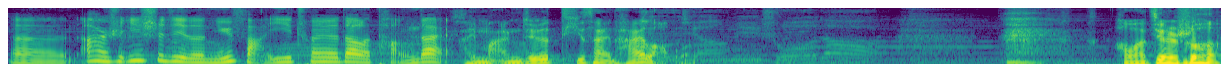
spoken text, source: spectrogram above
呃二十一世纪的女法医穿越到了唐代，哎呀妈，你这个题材也太老了。好吧，接着说。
